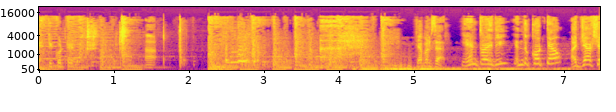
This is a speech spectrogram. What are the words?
గట్టి కొట్టాడు. ఏంట్రా ఇది? ఎందుకు కొట్టావు? అధ్యక్ష!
